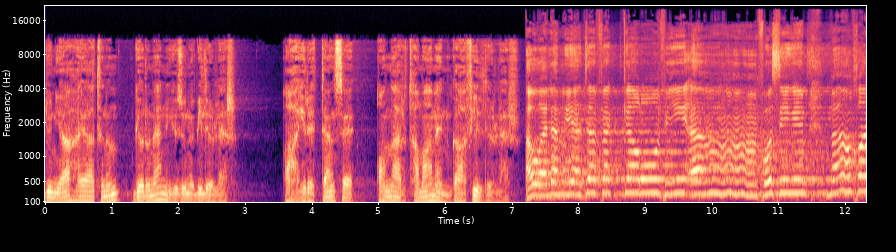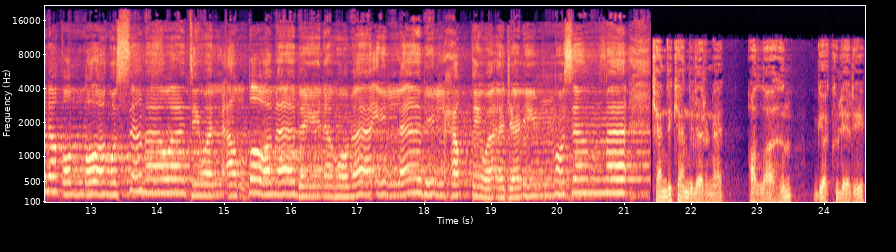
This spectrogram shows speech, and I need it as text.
dünya hayatının görünen yüzünü bilirler. Ahirettense onlar tamamen gafildirler. أولم يتفكروا في أنفسهم ما خلق الله السماوات والأرض وما بينهما إلا بالحق وأجل مسمى Kendi kendilerine Allah'ın gökleri,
